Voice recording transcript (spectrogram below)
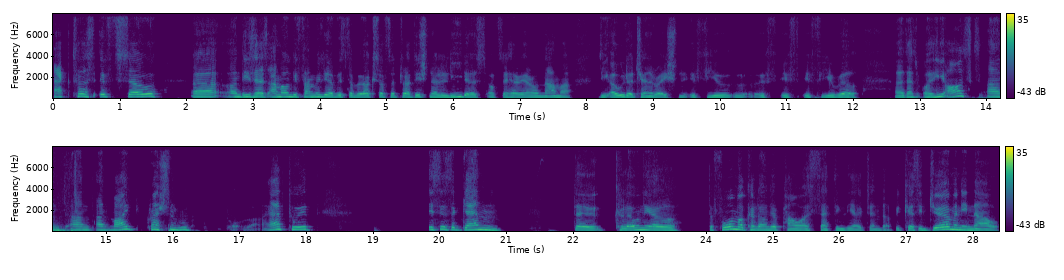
actors? If so, uh, and he says, I'm only familiar with the works of the traditional leaders of the Herero Nama the older generation, if you if if if you will. Uh, that's what he asks, and and and my question would add to it: Is this is again the colonial, the former colonial power setting the agenda? Because in Germany now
